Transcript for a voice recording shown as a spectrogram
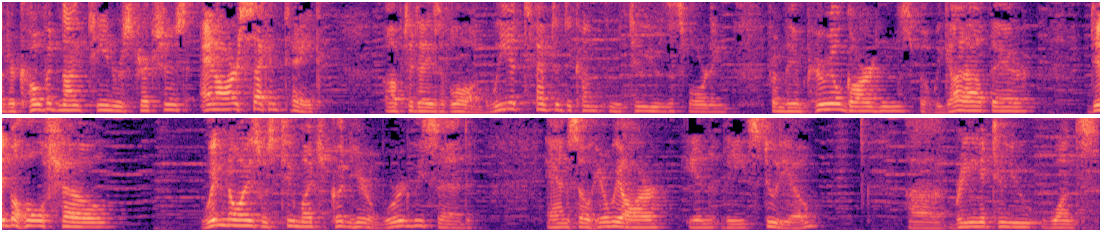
under COVID-19 restrictions and our second take of today's vlog. We attempted to come to you this morning from the Imperial Gardens, but we got out there, did the whole show. Wind noise was too much. You couldn't hear a word we said. And so here we are in the studio, uh, bringing it to you once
